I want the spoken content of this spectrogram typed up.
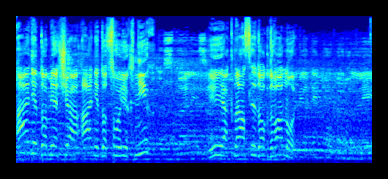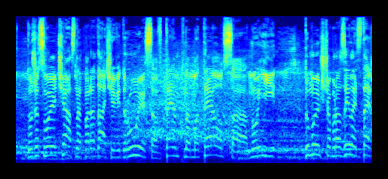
ані до м'яча, ані до своїх ніг. І як наслідок 2-0. Дуже своєчасна передача від Руїса в темп на Матеуса. Ну і думаю, що бразилець теж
